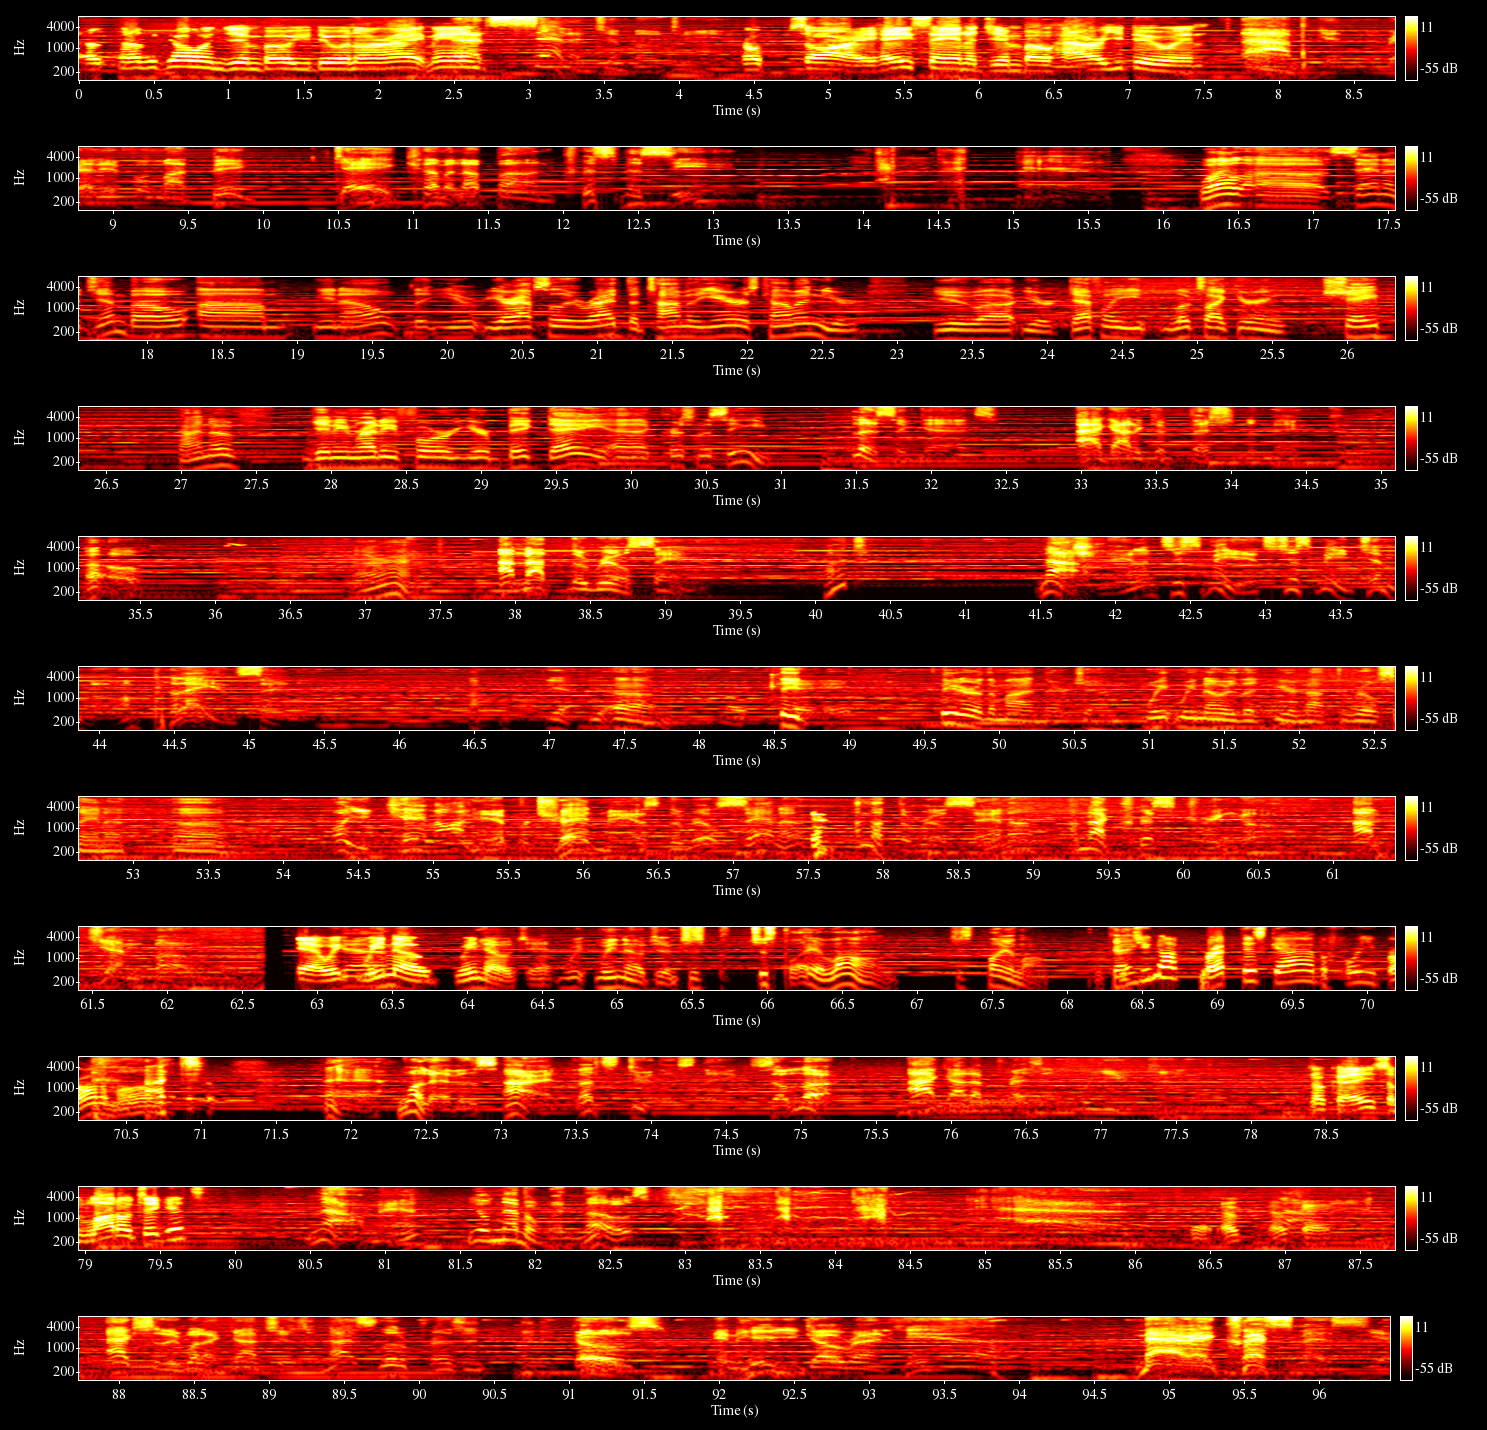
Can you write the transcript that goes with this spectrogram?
how's, how's it going, Jimbo? You doing all right, man? That's Santa Jimbo to you. Oh, sorry. Hey Santa Jimbo, how are you doing? I'm getting ready for my big day coming up on Christmas Eve. well, uh, Santa Jimbo, um, you know that you you're absolutely right. The time of the year is coming. You're you uh, you're definitely looks like you're in shape, kind of getting ready for your big day, at Christmas Eve. Listen, guys, I got a confession to make. Uh oh. All right. I'm not the real Santa. What? Nah, man, I'm just me. It's just me, Jimbo. I'm playing Santa. Uh, yeah, yeah, um, the- theater of the mind there, Jim. We, we know that you're not the real Santa. Um, well, you came on here, portrayed me as the real Santa. I'm not the real Santa. I'm not Kris Kringle. I'm Jimbo. Yeah, we, Yeah. we know we Yeah. know, Jim. We, we know, Jim. Just just play along. Just play along. Okay. Did you not prep this guy before you brought him on? What? Eh, whatever's. All right, let's do this thing. So look, I got a present for you, Keith. Okay, some lotto tickets. No, man, you'll never win those. Nah, Okay. man. Actually, what I got you is a nice little present, and it goes. And here you go, right here. Merry Christmas, you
